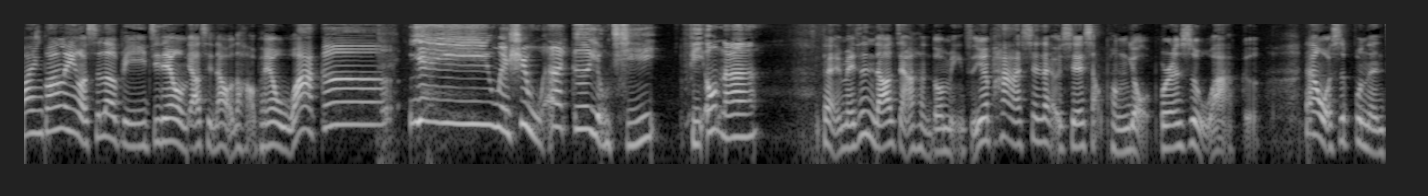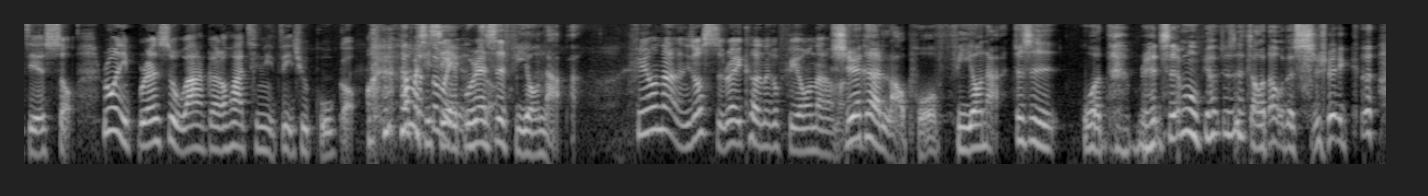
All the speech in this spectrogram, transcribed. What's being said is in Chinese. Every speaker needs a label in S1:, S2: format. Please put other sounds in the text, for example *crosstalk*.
S1: 欢迎光临，我是乐比。今天我们邀请到我的好朋友五阿哥。
S2: 耶，我也是五阿哥永琪 Fiona。
S1: 对，每次你都要讲很多名字，因为怕现在有一些小朋友不认识五阿哥，但我是不能接受。如果你不认识五阿哥的话，请你自己去 Google。
S2: 他们其实也不认识 *laughs* Fiona 吧
S1: Fiona，你说史瑞克那个 Fiona 吗？
S2: 史瑞克的老婆 Fiona 就是我的人生目标，就是找到我的史瑞克。*laughs*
